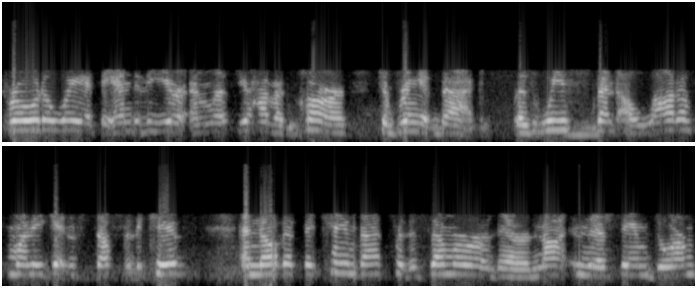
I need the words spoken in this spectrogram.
throw it away at the end of the year unless you have a car to bring it back. Because we spent a lot of money getting stuff for the kids, and now that they came back for the summer or they're not in their same dorm,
